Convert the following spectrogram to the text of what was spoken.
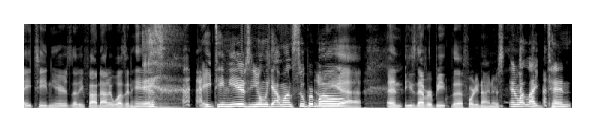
18 years that he found out it wasn't his. 18 years, and you only got one Super Bowl. yeah, and he's never beat the 49ers. And what, like 10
